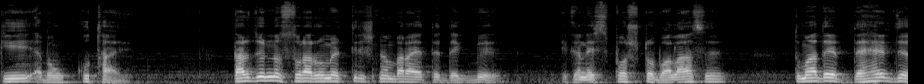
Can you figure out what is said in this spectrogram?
কী এবং কোথায়। তার জন্য সুরা রুমের তিরিশ নম্বর আয়াতে দেখবে, এখানে স্পষ্ট বলা আছে, তোমাদের দেহের যে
